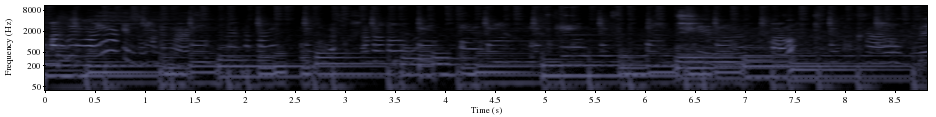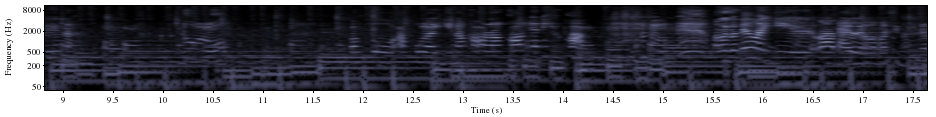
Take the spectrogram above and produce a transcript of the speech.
bukan gue yang ngeliatin tuh aku lagi nakal-nakalnya nih kak. Maksudnya lagi labil. Kalau lo masih muda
